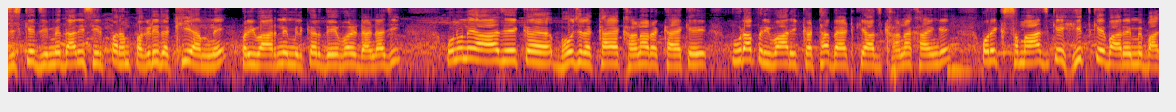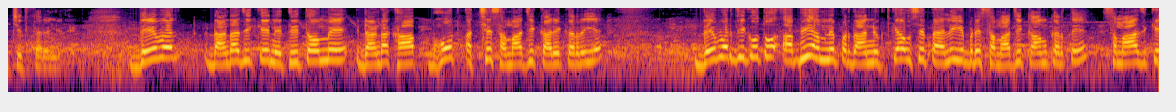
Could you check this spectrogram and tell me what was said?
जिसके ज़िम्मेदारी सिर पर हम पगड़ी रखी है हमने, परिवार ने मिलकर देवर डांडा जी, उन्होंने आज एक भोज रखा है, खाना रखा है कि पूरा परिवार इकट्ठा बैठ के आज खाना खाएँगे और एक समाज के हित के बारे में बातचीत करेंगे। देवर डांडा जी के नेतृत्व में डांडा खाप बहुत अच्छे सामाजिक कार्य कर रही है। देवर जी को तो अभी हमने प्रधान नियुक्त किया, उससे पहले ये बड़े सामाजिक काम करते हैं। समाज के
